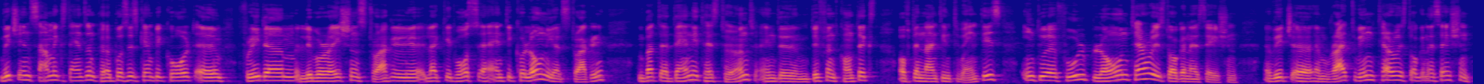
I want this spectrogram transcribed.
which in some extents and purposes can be called a freedom, liberation struggle, like it was an anti-colonial struggle. But uh, then it has turned in the different context of the 1920s into a full-blown terrorist organization which uh, a right-wing terrorist organization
